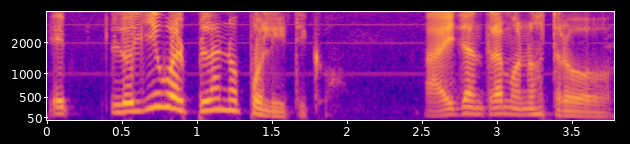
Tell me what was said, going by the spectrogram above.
Eh, lo llevo al plano político. Ahí ya entramos en otro,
